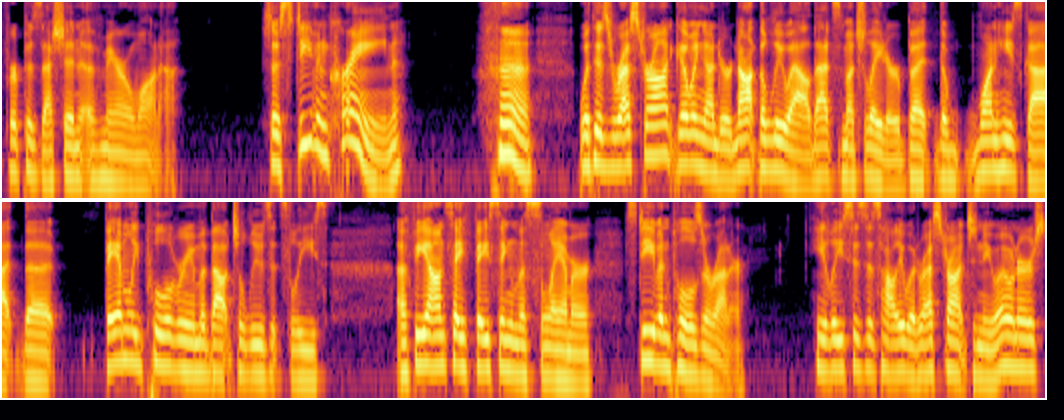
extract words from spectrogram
for possession of marijuana. So Stephen Crane, huh, with his restaurant going under, not the luau, that's much later, but the one he's got, the family pool room about to lose its lease, a fiance facing the slammer, Stephen pulls a runner. He leases his Hollywood restaurant to new owners,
